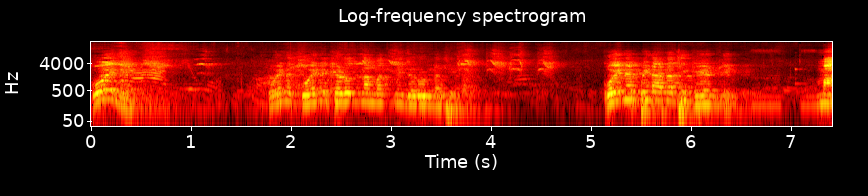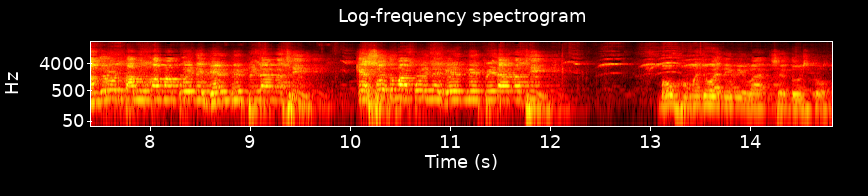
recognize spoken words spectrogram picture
કોઈ નહીં કોઈને કોઈને ખેડૂતના મતની જરૂર નથી. કોઈને પીડા નથી ઘેડની માંગરોળ તાલુકામાં કોઈને ઘેડની પીડા નથી, કેશોદમાં કોઈને ઘેડની પીડા નથી. બહુ સમજવા જેવી વાત છે દોસ્તો.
